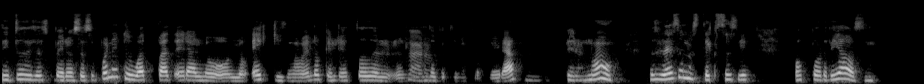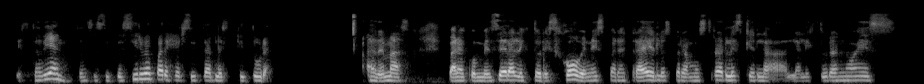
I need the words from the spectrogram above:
si tú dices, pero se supone que Wattpad era lo, lo X, ¿no? Es lo que lee todo el, claro. mundo que tiene flojera, pero no. Entonces lees en los textos y es, oh, por Dios, está bien. Entonces, si te sirve para ejercitar la escritura, además, para convencer a lectores jóvenes, para atraerlos, para mostrarles que la, la lectura no es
